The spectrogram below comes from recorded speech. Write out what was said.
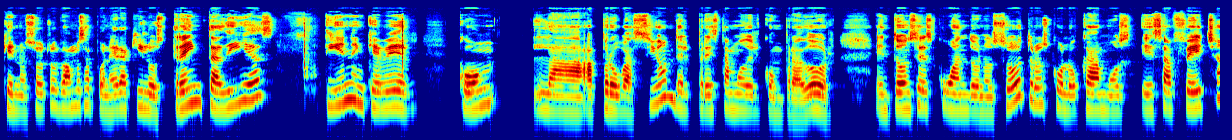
que nosotros vamos a poner aquí, los 30 días, tienen que ver con la aprobación del préstamo del comprador. Entonces, cuando nosotros colocamos esa fecha,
